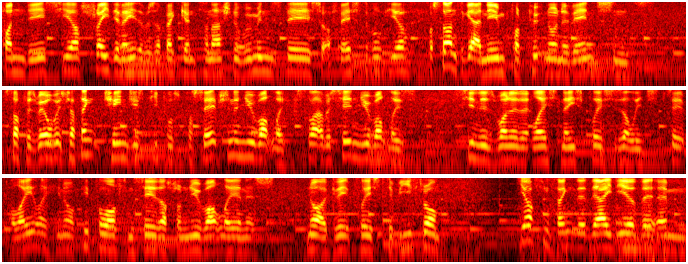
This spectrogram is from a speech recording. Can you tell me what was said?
fun days here. Friday night there was a big International Women's Day sort of festival here. We're starting to get a name for putting on events and stuff as well, which I think changes people's perception of New Wortley. Because like I was saying, New Wortley's seen as one of the less nice places of Leeds, to say it politely. You know, people often say they're from New Wortley and it's not a great place to be from. You often think that the idea that um,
